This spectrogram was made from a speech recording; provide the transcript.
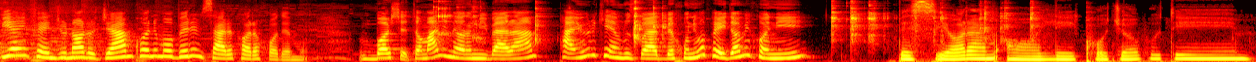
بیا این فنجونا رو جمع کنیم و بریم سر کار خودمون. باشه تا من اینا رو می‌برم پیامی که امروز باید بخونیم و پیدا می‌کنی؟ بسیارم عالی. کجا بودیم؟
